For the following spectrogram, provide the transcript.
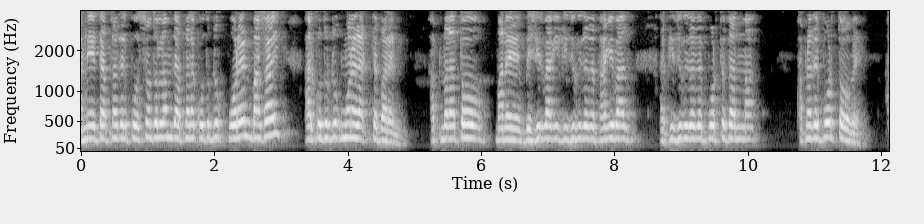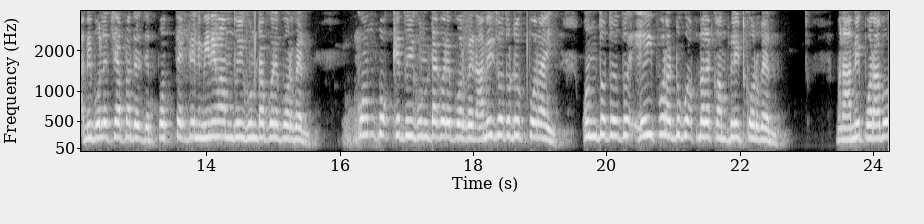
আমি এটা আপনাদের প্রশ্ন তুললাম যে আপনারা কতটুকু পড়েন বাসায় আর কতটুকু মনে রাখতে পারেন। আপনারা তো মানে বেশিরভাগই কিছু কিছু ফাঁকিবাজ আর কিছু কিছু পড়তে চান না। আপনাদের পড়তে হবে। আমি বলেছি আপনাদের যে প্রত্যেক দিন মিনিমাম দুই ঘণ্টা করে পড়বেন। কমপক্ষে দুই ঘণ্টা করে পড়বেন। আমি যতটুকু পড়াই, অন্তত তো এই পড়াটুকু আপনারা কমপ্লিট করবেন। মানে আমি পড়াবো,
